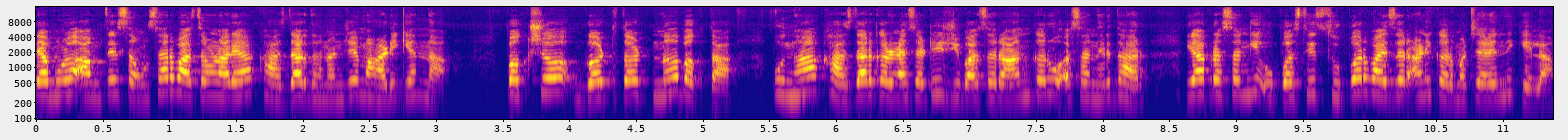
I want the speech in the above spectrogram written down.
त्यामुळं आमचे संसार वाचवणाऱ्या खासदार धनंजय महाडिक यांना पक्ष गट तट न बघता पुन्हा खासदार करण्यासाठी जीवाचं रान करू असा निर्धार या प्रसंगी उपस्थित सुपरवायझर आणि कर्मचाऱ्यांनी केला.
